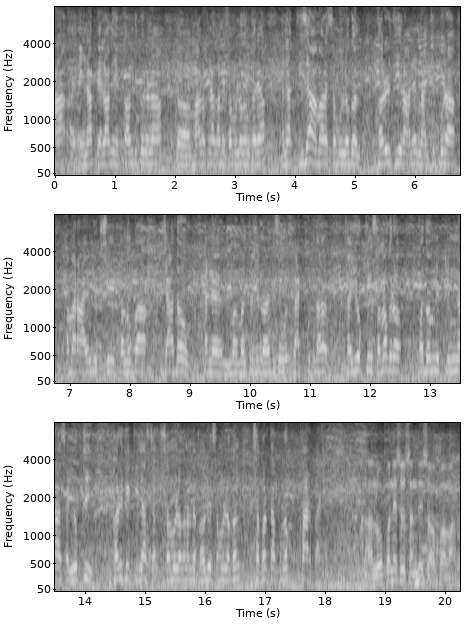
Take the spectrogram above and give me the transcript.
આ, એના પહેલાં અમે એકાવન દીકરીઓના માલસના ગામે સમૂહ કર્યા અને આ ત્રીજા અમારા સમૂહ લગ્ન ફરીથી રાનેર નાનજીપુરા, અમારા આયોજક શ્રી કનુભા જાદવ અને મંત્રી શ્રી નરેન્દ્રસિંહ રાજપૂતના સહયોગથી સમગ્ર કદમની ટીમના સહયોગથી ફરીથી ત્રીજા સમૂહલગ્ન અમે ભવ્ય સમૂહલગ્ન સફળતાપૂર્વક પાર પાડ્યા. લોકોને શું સંદેશો આપવા માંગો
